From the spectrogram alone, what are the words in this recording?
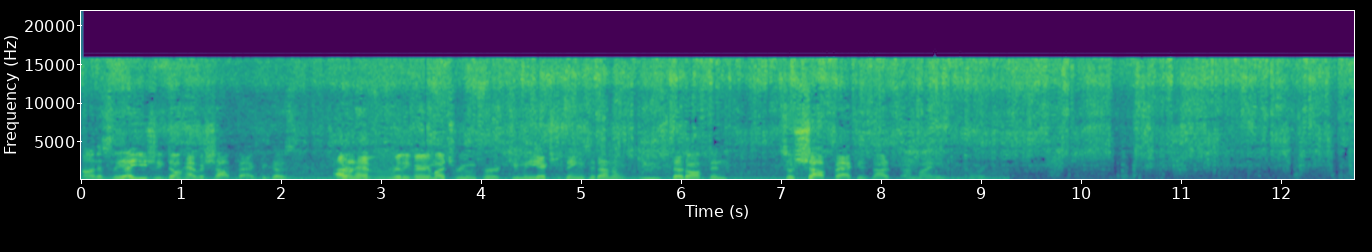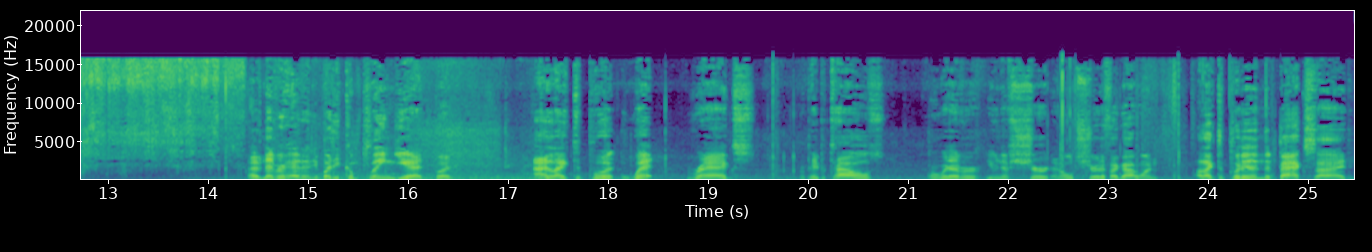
honestly, I usually don't have a shop vac because I don't have really very much room for too many extra things that I don't use that often. So shop vac is not on my inventory. I've never had anybody complain yet, but I like to put wet rags or paper towels or whatever, even a shirt, an old shirt if I got one. I like to put it in the backside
